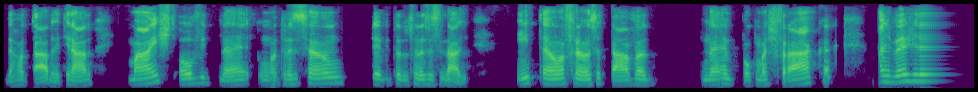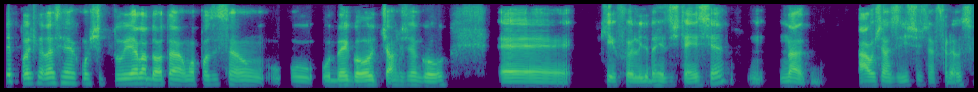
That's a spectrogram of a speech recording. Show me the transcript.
derrotado, retirado, mas houve né, uma transição, teve toda essa necessidade. Então, a França estava né, um pouco mais fraca, mas mesmo depois que ela se reconstitui, ela adota uma posição, o, o De Gaulle, Charles de Gaulle, é, que foi o líder da resistência na, aos nazistas na França,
